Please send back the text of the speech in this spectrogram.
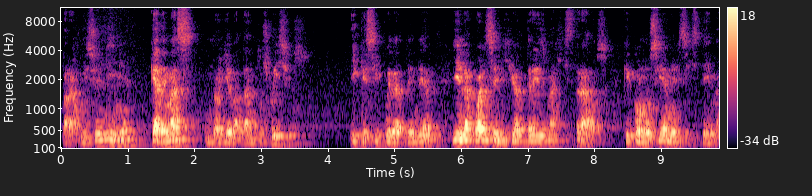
para juicio en línea, que además no lleva tantos juicios y que sí puede atender, y en la cual se eligió a tres magistrados que conocían el sistema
